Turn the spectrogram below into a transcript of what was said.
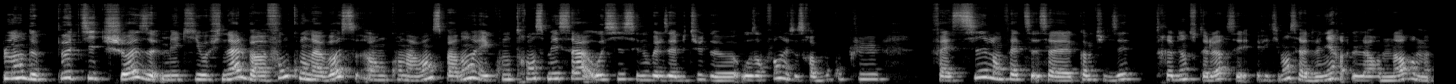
plein de petites choses, mais qui au final ben, font qu'on avance, euh, qu'on avance pardon, et qu'on transmet ça aussi, ces nouvelles habitudes euh, aux enfants, et ce sera beaucoup plus facile en fait. Comme tu disais très bien tout à l'heure, c'est effectivement ça va devenir leur norme.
